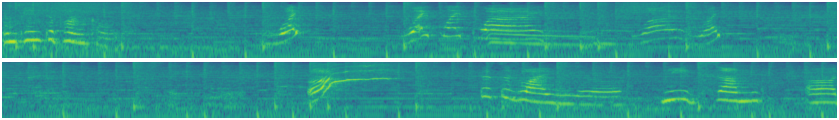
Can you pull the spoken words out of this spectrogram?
and paint a pine cone. Wipe, wipe, wipe, wipe. Wipe, wipe. Ah! This is why you need some uh,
